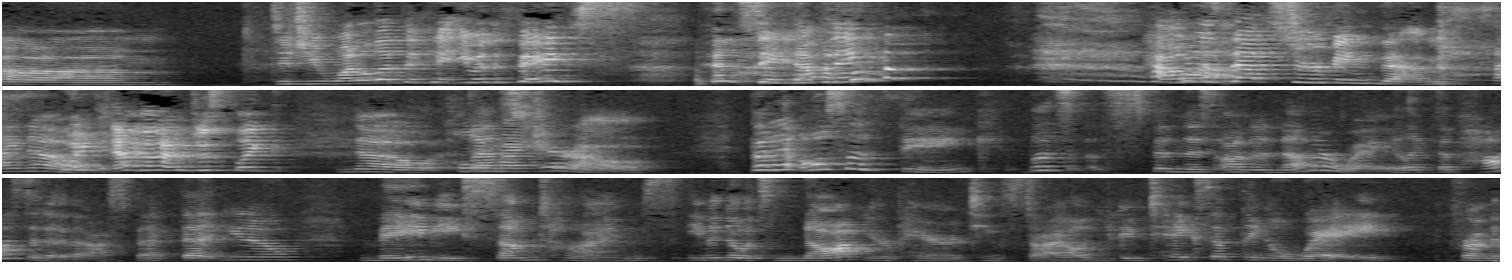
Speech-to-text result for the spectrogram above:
um, did you want to let them hit you in the face and say nothing? how How is that serving them? I know. Like, and then I'm just like no, pulling my hair true. out. But I also think let's spin this on another way, like the positive aspect that you know maybe sometimes even though it's not your parenting style, you can take something away from Mhm.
